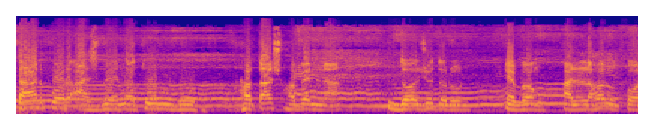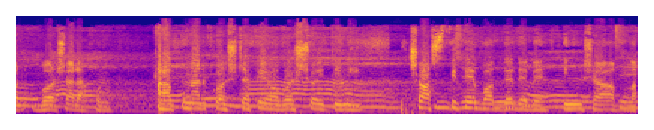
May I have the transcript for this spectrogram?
তারপর আসবে নতুন বুট হতাশ হবেন না, ধৈর্য ধরুন। এবং আল্লাহর উপর ভরসা রাখুন। আপনার কষ্টকে অবশ্যই তিনি স্বস্তিতে বদলে দেবে ইনশা আল্লাহ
